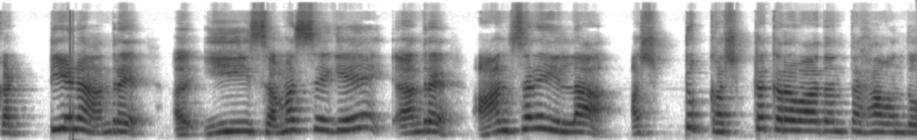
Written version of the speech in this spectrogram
ಕಠಿಣ ಅಂದ್ರೆ ಈ ಸಮಸ್ಯೆಗೆ ಅಂದ್ರೆ ಆನ್ಸರೇ ಇಲ್ಲ. ಅಷ್ಟು ಕಷ್ಟಕರವಾದಂತಹ ಒಂದು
